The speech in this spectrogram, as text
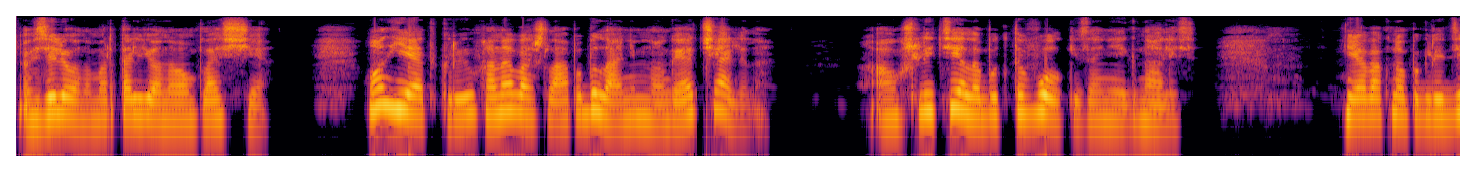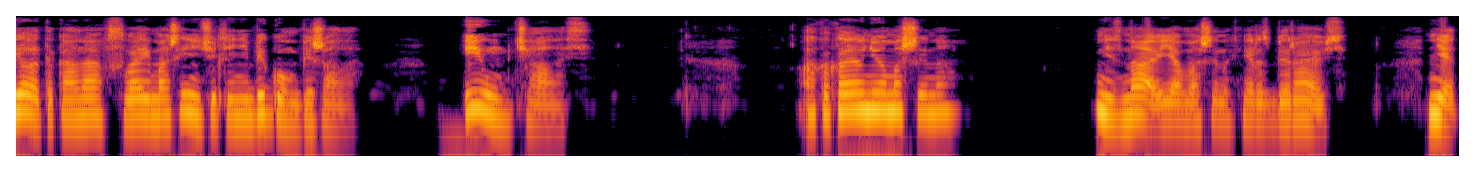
В зеленом артальоновом плаще. Он ей открыл, она вошла, побыла немного и отчалила. А уж летела, будто волки за ней гнались. Я в окно поглядела, так она в своей машине чуть ли не бегом бежала. И умчалась. «А какая у нее машина?» «Не знаю, я в машинах не разбираюсь. Нет,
